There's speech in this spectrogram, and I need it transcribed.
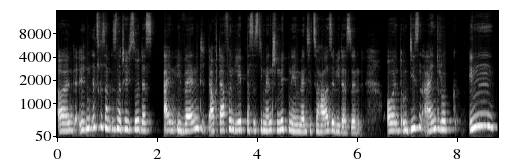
Und insgesamt ist es natürlich so, dass ein Event auch davon lebt, dass es die Menschen mitnehmen, wenn sie zu Hause wieder sind. Und um diesen Eindruck in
